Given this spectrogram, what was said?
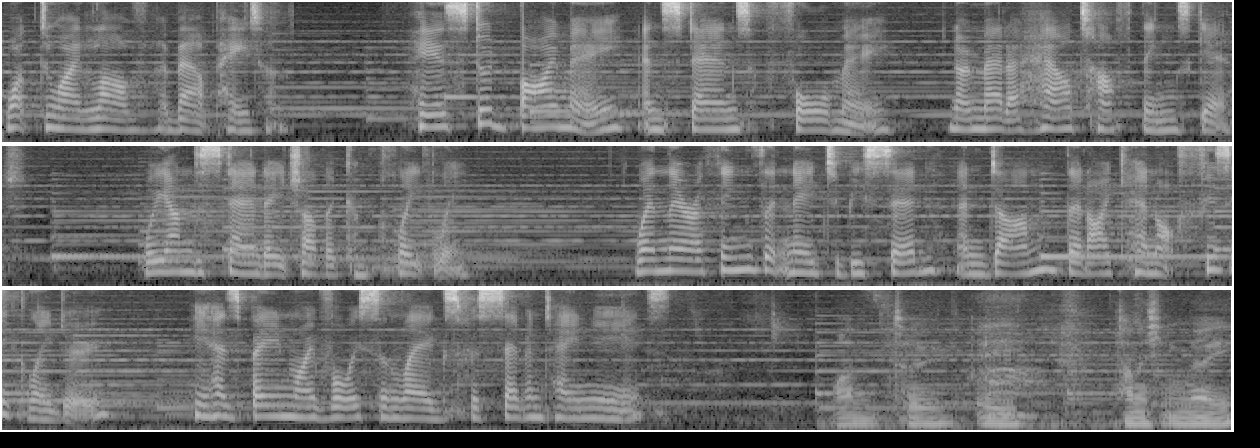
What do I love about Peter? He has stood by me and stands for me, no matter how tough things get. We understand each other completely. When there are things that need to be said and done that I cannot physically do, he has been my voice and legs for 17 years. One, two, E, punishing me.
